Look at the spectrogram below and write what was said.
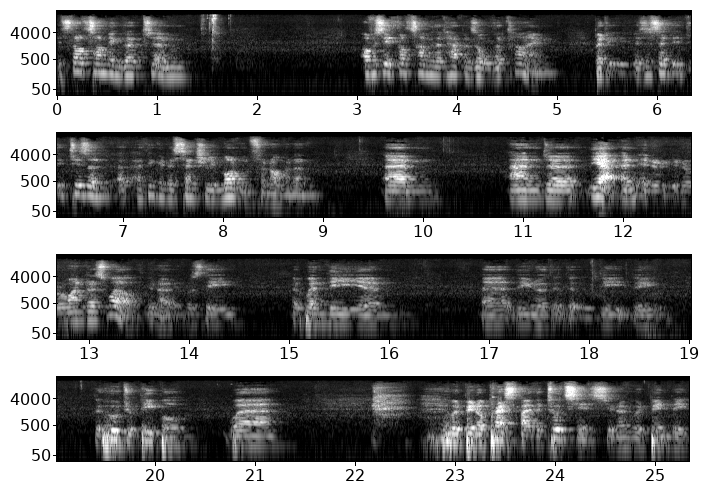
it's not something that, um, obviously it's not something that happens all the time, but it, as I said, it, is, a, a, I think, an essentially modern phenomenon. Um, and uh, yeah, and, in, in Rwanda as well, you know, it was the, uh, when the, um, uh, the, you know, the, the, the, the, the Hutu people were who had been oppressed by the Tutsis, you know, who had been the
